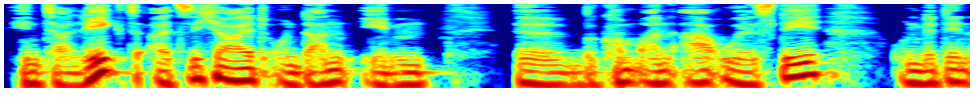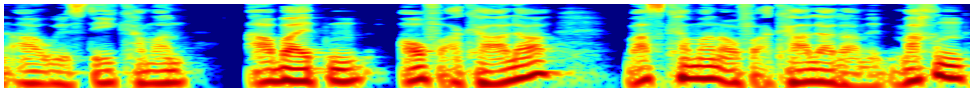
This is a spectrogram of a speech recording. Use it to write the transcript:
hinterlegt als Sicherheit und dann eben äh, bekommt man AUSD und mit den AUSD kann man arbeiten auf Akala. Was kann man auf Akala damit machen?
